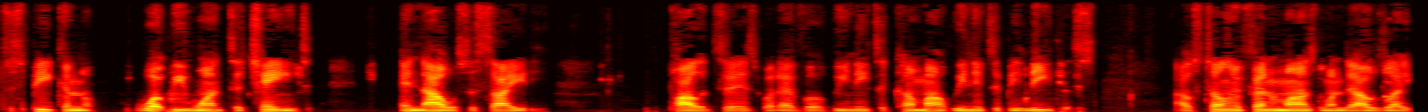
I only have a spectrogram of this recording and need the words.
to speak on what we want to change in our society. Politics, whatever, we need to come out. We need to be leaders. I was telling a friend of mine one day, I was like,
